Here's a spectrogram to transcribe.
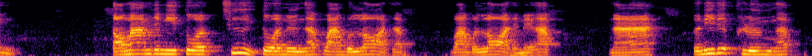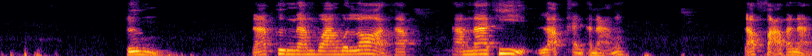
ง ต่อมามันจะมีตัวชื่ออีกตัวหนึ่งครับ วางบนลอดครับ วางบนลอดเห็นไหมครับ นะ ตัวนี้เรียกพลึงครับพึงนะพึงนำวางบนลอดครับทำหน้าที่รับแผ่นผนัง รับฝาผนัง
